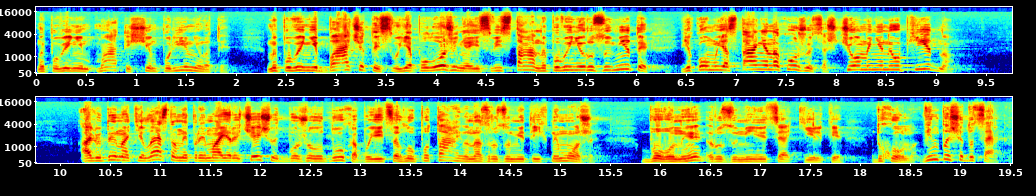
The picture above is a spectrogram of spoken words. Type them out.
Ми повинні мати з чим порівнювати. Ми повинні бачити своє положення і свій стан. Ми повинні розуміти, в якому я стані знаходжуся, що мені необхідно. А людина тілесна не приймає речей, що від Божого Духа, бо їй це глупота, і вона зрозуміти їх не може. Бо вони розуміються тільки духовно. Він пише до церкви.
